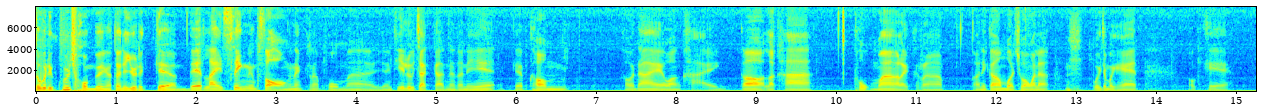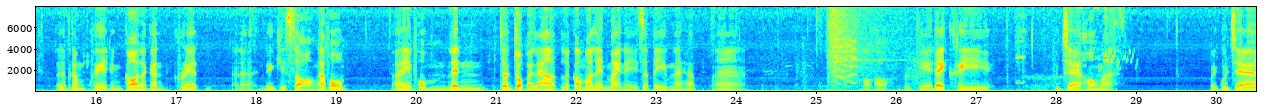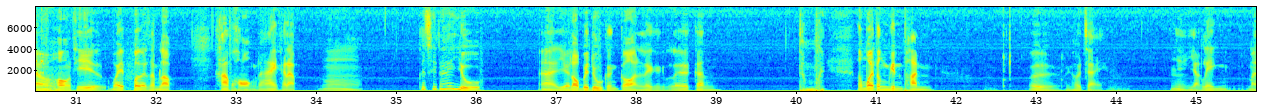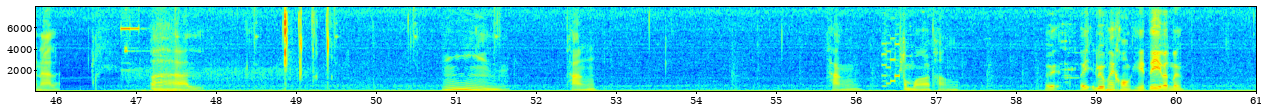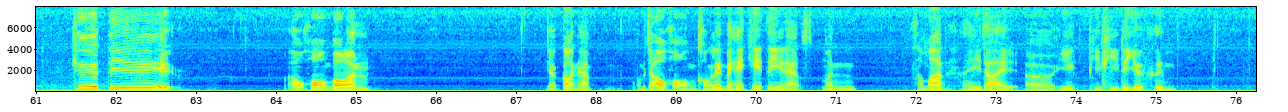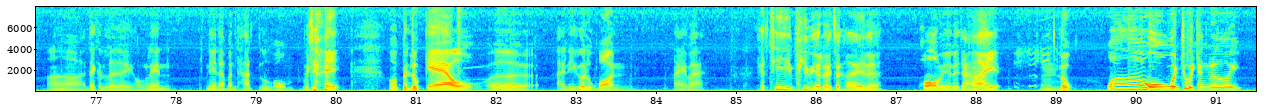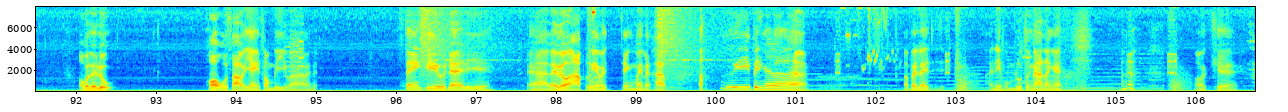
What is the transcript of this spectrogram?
สวัสดีคุณผู้ชมด้วยครับ ตอนนี้อยู่ในเกม Dead Rising 2นะครับผมอ่าอย่างที่รู้จักกันนะตอนนี้เกมคอมเขาได้วางขาย ก็ราคาถูกมากเลยครับ ตอนนี้ก็หมดช่วงมาแล้วพิ่งจะมาแคส โอเค เราจะไปทำเควสกันก่อนแล้วกัน เควสอะไรหนึ่งขีดสองครับผม ตอนนี้ผมเล่นจนจบไปแล้ว แล้วก็มาเล่นใหม่ในสตรีมนะครับ อ่า โอ้โหโอเค ได้ครีกุญแจห้องมา เป็นกุญแจห้องที่ไว้เปิดสำหรับคาบของได้ครับ อืมก็ใช้ได้อยู่ อ่า เดี๋ยวเราไปดูกันก่อนเลยเลยกันทำไมทำไมต้องเงินพัน เออ ไม่เข้าใจนี่อยากเล่นมานานแล้วอ่าอืม ถัง ถังเอามาถัง เฮ้ยเฮ้ยลืมให้ของเคตี้แป๊บนึง เคตี้ เอาของก่อน เดี๋ยวก่อนนะครับ ผมจะเอาของของเล่นไปให้เคตี้นะครับ มันสามารถให้ได้เอ่อ EPP ได้เยอะขึ้น อ่า ได้กันเลยของเล่น เนี่ยแหละบรรทัดลูกอม ไม่ใช่ มันเป็นลูกแก้ว เออ อันนี้ก็ลูกบอล ให้ไปแค่ที่พี่มีอะไรจะให้นะ พ่อมีอะไรจะให้อืมลูก ว้าวมันจุยจังเลย เอาไปเลยลูก พ่ออุตส่าห์แย่งซอมบี้มาเนี่ย thank you daddy อ่า level up ด้วยไงเจ๋งไหมนะครับอะเฮ้ยเป็นไงล่ะ เอาไปเลย อันนี้ผมรู้ตั้งนานแล้วไง โอเค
